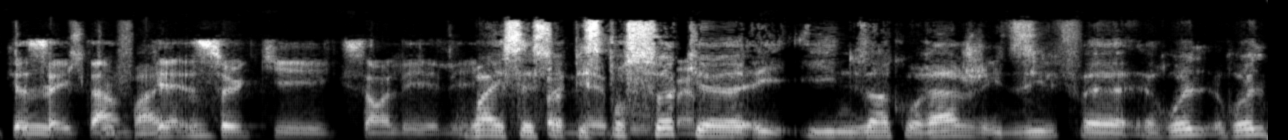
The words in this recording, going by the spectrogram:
qui que ça faire, ceux qui, sont les, les ouais c'est ça. Puis c'est pour ça qu'il nous encourage. Il dit roule, roule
